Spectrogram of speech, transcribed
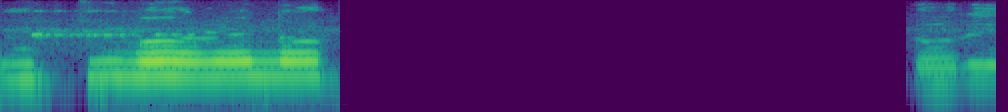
তোমার না তোরে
